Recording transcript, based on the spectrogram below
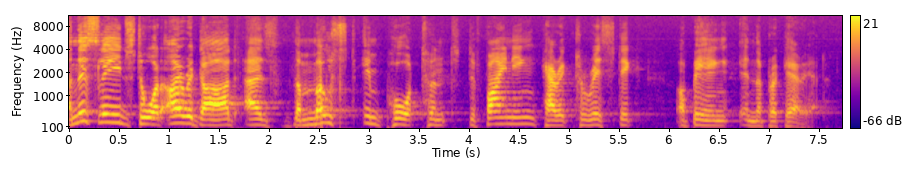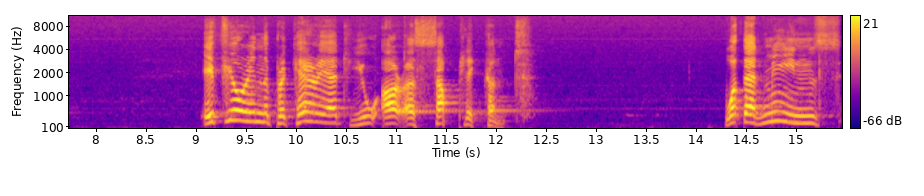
And this leads to what I regard as the most important defining characteristic of being in the precariat. If you're in the precariat, you are a supplicant. What that means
